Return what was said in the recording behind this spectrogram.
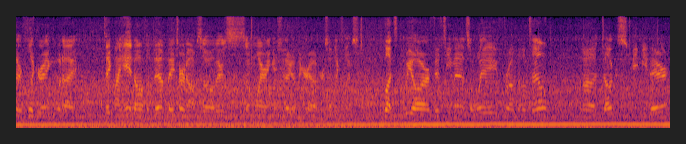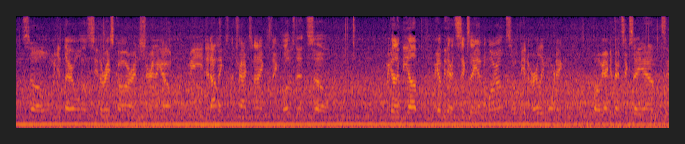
They're flickering when I take my hand off of them, they turn off. So there's some wiring issue that I gotta figure out, or something's loose. But we are 15 minutes away from the hotel. Uh, Doug's beat me there, so when we get there, we'll see the race car and share everything out. We did not make it to the track tonight because they closed it, so we gotta be up. We gotta be there at 6 a.m. tomorrow, so it'll be an early morning. But we gotta get there at 6 a.m. to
